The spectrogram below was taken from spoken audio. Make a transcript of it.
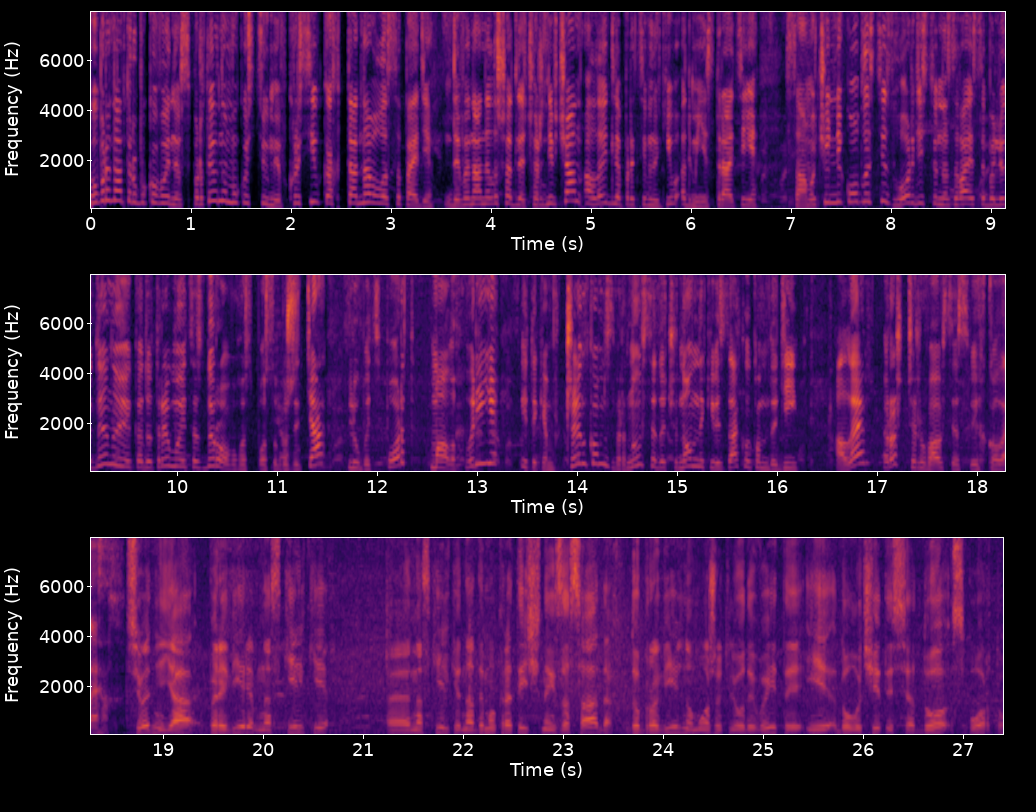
Губернатор Буковини в спортивному костюмі, в кросівках та на велосипеді. Дивина не лише для чернівчан, але й для працівників адміністрації. Сам очільник області з гордістю називає себе людиною, яка дотримується здорового способу життя, любить спорт, мало хворіє і таким вчинком звернувся до чиновників із закликом до дій, але розчарувався у своїх колегах. Сьогодні я перевірив, наскільки, е, наскільки на демократичних засадах добровільно можуть люди вийти і долучитися до спорту.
